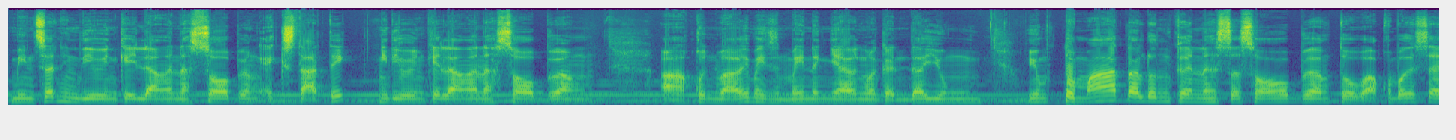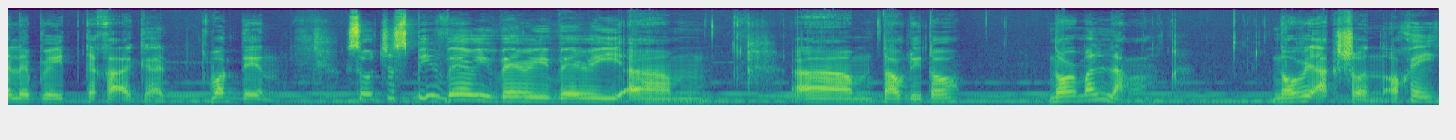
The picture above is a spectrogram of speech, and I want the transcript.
minsan hindi rin kailangan na sobrang ecstatic, hindi rin kailangan na sobrang uh, kunwari may, may nangyaring maganda yung yung tumatalon ka na sa sobrang tuwa. Kumbaga celebrate ka kaagad. Wag din. So just be very very very um um tawag dito normal lang. No reaction. Okay.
